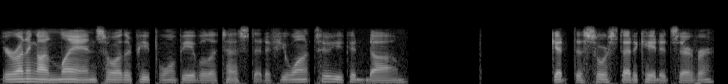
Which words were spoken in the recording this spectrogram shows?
You're running on LAN so other people won't be able to test it. If you want to you could um, get the source dedicated server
